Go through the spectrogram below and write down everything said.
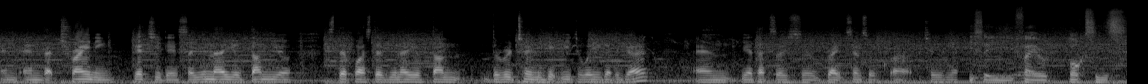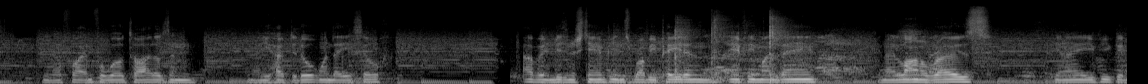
And, and that training gets you there. So you know you've done your step by step, you know you've done the routine to get you to where you got to go. And yeah, that's a, a great sense of uh, achievement. You see your favourite boxers, you know, fighting for world titles, and you know you hope to do it one day yourself. Other Indigenous champions, Robbie Peden, Anthony Mundine, you know, Lionel Rose. You know, if you could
